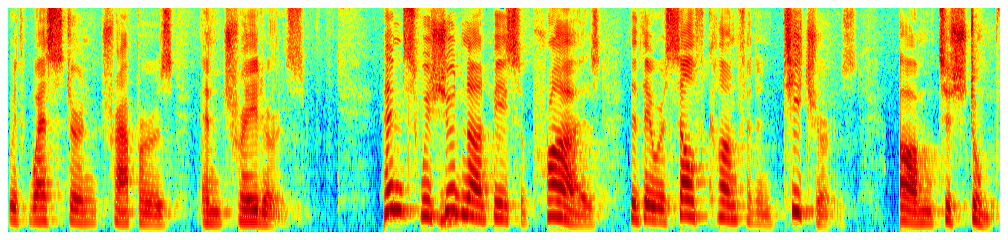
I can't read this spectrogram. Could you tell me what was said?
with Western trappers and traders. Hence, we should not be surprised that they were self confident teachers um, to Stumpf.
